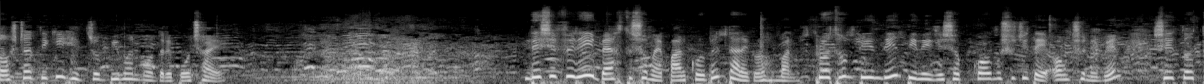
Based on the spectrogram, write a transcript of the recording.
দশটার দিকে হিথ্রো বিমানবন্দরে পৌঁছায়। দেশে ফিরেই ব্যস্ত সময় পার করবেন তারেক রহমান। প্রথম তিন দিন তিনি যেসব কর্মসূচিতে অংশ নেবেন সেই তথ্য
